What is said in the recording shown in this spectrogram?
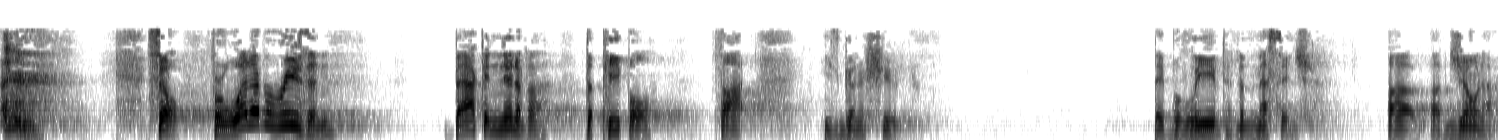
so, for whatever reason, back in Nineveh, the people thought, he's gonna shoot. They believed the message of, of Jonah.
